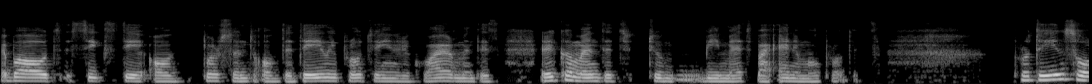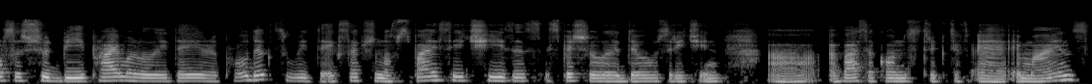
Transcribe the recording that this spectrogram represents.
About 60 of, percent of the daily protein requirement is recommended to be met by animal products. Protein sources should be primarily dairy products with the exception of spicy cheeses, especially those rich in uh, vasoconstrictive uh, amines.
